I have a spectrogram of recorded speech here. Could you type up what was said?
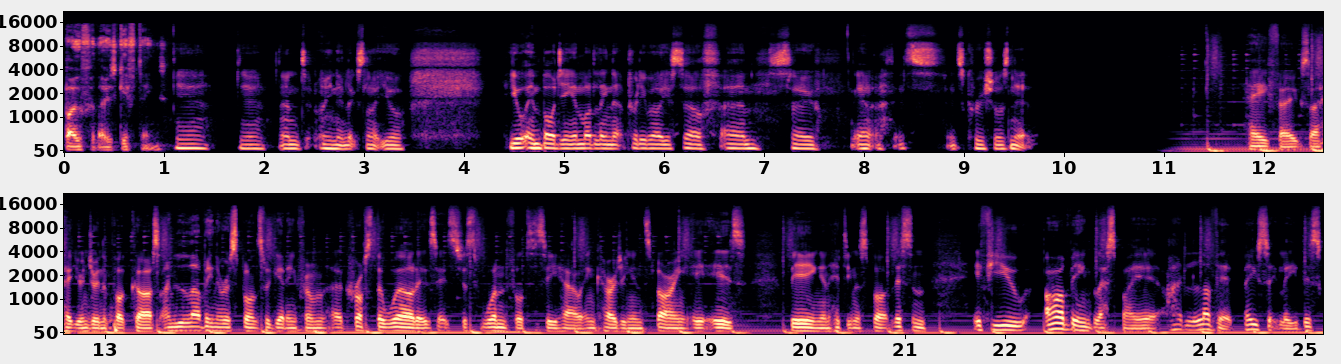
both of those giftings. Yeah, yeah, and I mean, it looks like you're you're embodying and modelling that pretty well yourself. Um, so yeah, it's it's crucial, isn't it? Hey, folks! I hope you're enjoying the podcast. I'm loving the response we're getting from across the world. It's it's just wonderful to see how encouraging and inspiring it is being and hitting the spot. Listen, if you are being blessed by it, I'd love it. Basically, this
